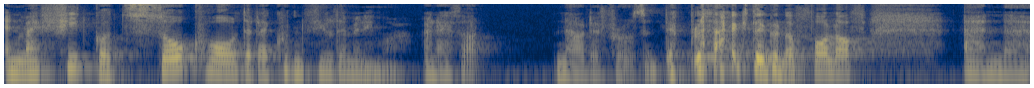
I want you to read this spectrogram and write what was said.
And my feet got so cold that I couldn't feel them anymore. And I thought, now they're frozen. They're black. They're going to fall off. And uh,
